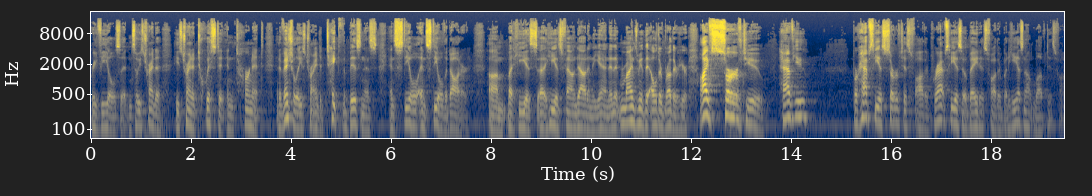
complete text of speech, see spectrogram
reveals it. And so he's trying to he's trying to twist it and turn it, and eventually he's trying to take the business and steal and steal the daughter. Um, but he is uh, he is found out in the end, and it reminds me of the elder brother here. I've served you. Have you? Perhaps he has served his father. Perhaps he has obeyed his father, but he has not loved his father.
